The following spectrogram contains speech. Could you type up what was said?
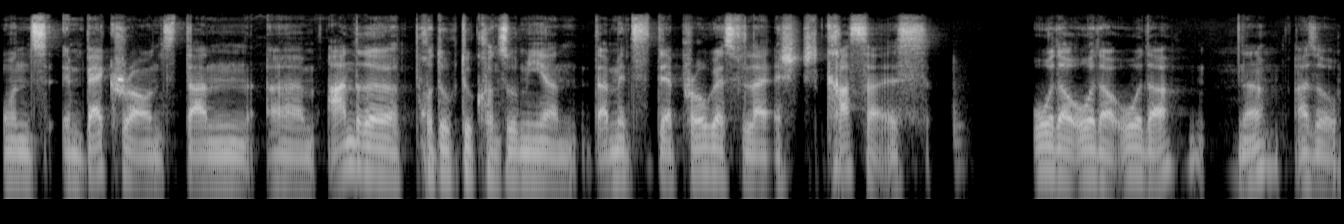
und im Background dann ähm, andere Produkte konsumieren, damit der Progress vielleicht krasser ist. Oder, oder, oder. Ne? Also,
